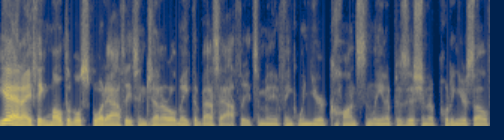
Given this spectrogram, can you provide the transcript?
Yeah, and I think multiple sport athletes in general make the best athletes. I mean, I think when you're constantly in a position of putting yourself,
